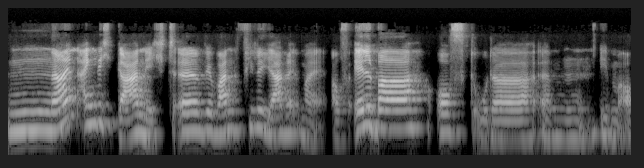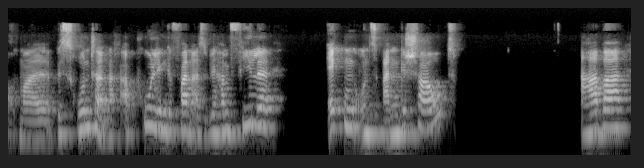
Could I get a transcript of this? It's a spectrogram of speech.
Nein, eigentlich gar nicht. Äh, wir waren viele Jahre immer auf Elba oft oder ähm, eben auch mal bis runter nach Apulien gefahren. Also wir haben viele Ecken uns angeschaut. Aber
